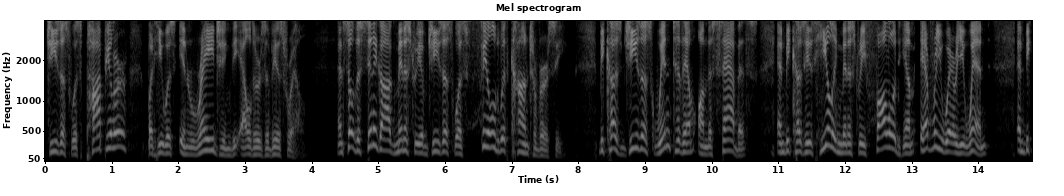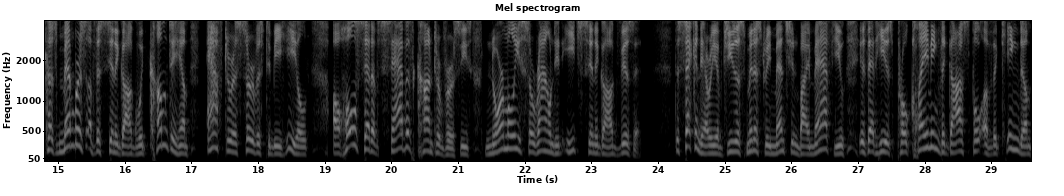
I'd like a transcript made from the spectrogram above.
Jesus was popular, but he was enraging the elders of Israel. And so the synagogue ministry of Jesus was filled with controversy. Because Jesus went to them on the Sabbaths, and because his healing ministry followed him everywhere he went, and because members of the synagogue would come to him after a service to be healed, a whole set of Sabbath controversies normally surrounded each synagogue visit. The second area of Jesus' ministry mentioned by Matthew is that he is proclaiming the gospel of the kingdom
